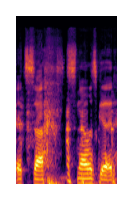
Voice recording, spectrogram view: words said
it's uh, snow is good.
